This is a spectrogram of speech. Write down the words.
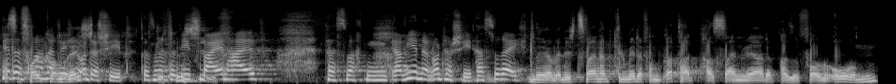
ja das macht natürlich recht. einen Unterschied. Das macht die zweieinhalb, das macht einen gravierenden Unterschied, hast du recht. Naja, wenn ich zweieinhalb Kilometer vom Gotthardpass sein werde, also vor oben,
